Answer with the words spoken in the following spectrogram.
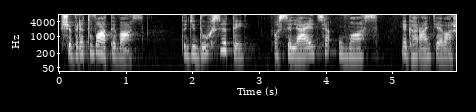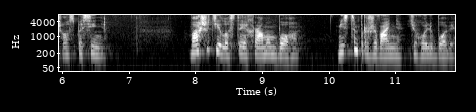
щоб врятувати вас, тоді Дух Святий поселяється у вас як гарантія вашого спасіння. Ваше тіло стає храмом Бога, місцем проживання Його любові.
